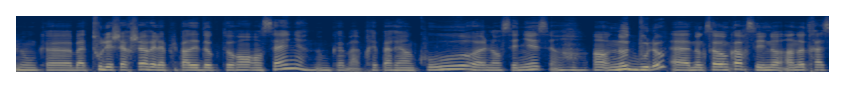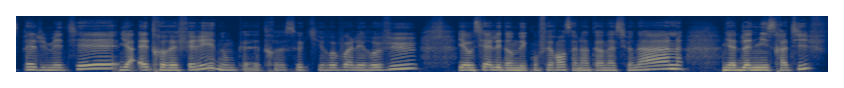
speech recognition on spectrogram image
Donc, euh, bah, tous les chercheurs et la plupart des doctorants enseignent. Donc, euh, bah, préparer un cours, l'enseigner, c'est un, autre boulot. donc, ça encore, c'est un autre aspect du métier. Il y a être référé, donc être ceux qui revoient les revues. Il y a aussi aller dans des conférences à l'international. Il y a de l'administratif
